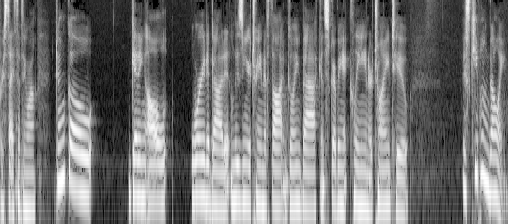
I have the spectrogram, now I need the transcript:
recite something wrong, don't go getting all worried about it and losing your train of thought and going back and scrubbing it clean or trying to. Just keep on going.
